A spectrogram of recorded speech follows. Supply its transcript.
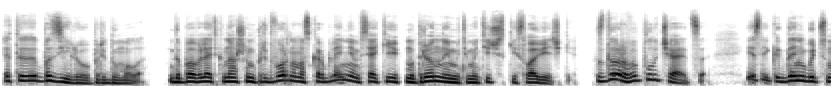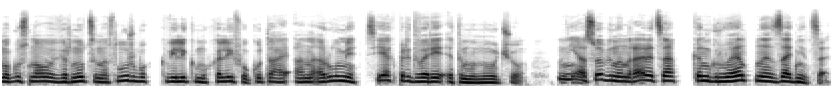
«Это Базилио придумала добавлять к нашим придворным оскорблениям всякие мудренные математические словечки. Здорово получается. Если когда-нибудь смогу снова вернуться на службу к великому халифу Кутай Анаруме, всех при дворе этому научу. Мне особенно нравится конгруентная задница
